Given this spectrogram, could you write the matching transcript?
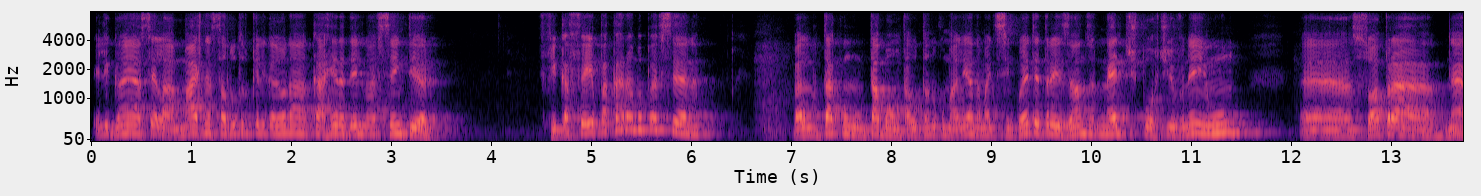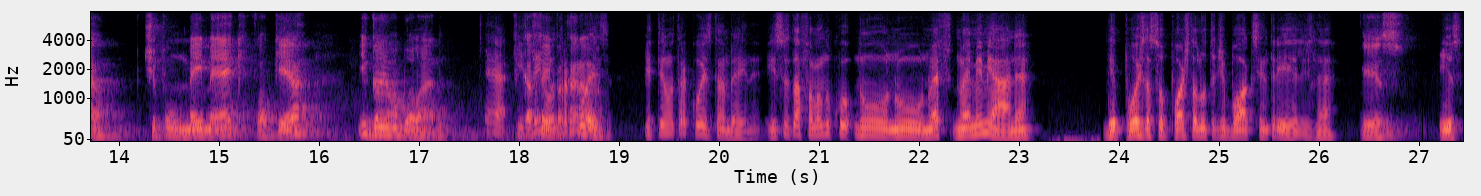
ele ganha, sei lá, mais nessa luta do que ele ganhou na carreira dele no UFC inteira. Fica feio pra caramba pro UFC, né? vai lutar com. Tá bom, tá lutando com uma lenda, mas de 53 anos, mérito esportivo nenhum, é, só para, né, tipo um Mac qualquer, e ganha uma bolada. É, Fica feio pra caramba. Coisa. E tem outra coisa também, né? Isso você tá falando no, no, no, F, no MMA, né? Depois da suposta luta de boxe entre eles, né? Isso. Isso.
